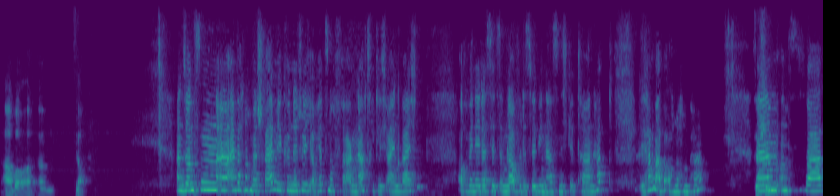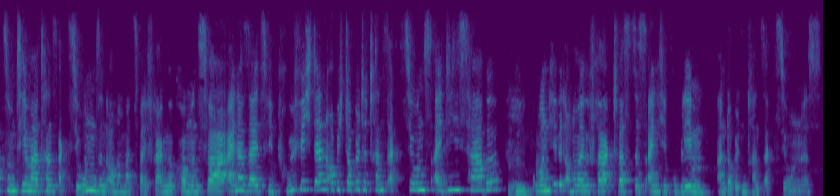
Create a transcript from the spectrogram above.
Aber ähm, ja, Ansonsten äh, einfach nochmal schreiben. Ihr könnt natürlich auch jetzt noch Fragen nachträglich einreichen, auch wenn ihr das jetzt im Laufe des Webinars nicht getan habt. Wir haben aber auch noch ein paar. Ähm, und zwar zum Thema Transaktionen sind auch nochmal zwei Fragen gekommen. Und zwar einerseits, wie prüfe ich denn, ob ich doppelte Transaktions-IDs habe? Mhm. Und hier wird auch nochmal gefragt, was das eigentliche Problem an doppelten Transaktionen ist.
